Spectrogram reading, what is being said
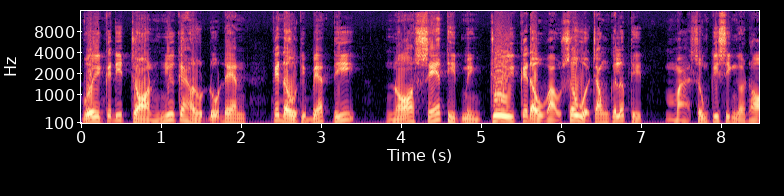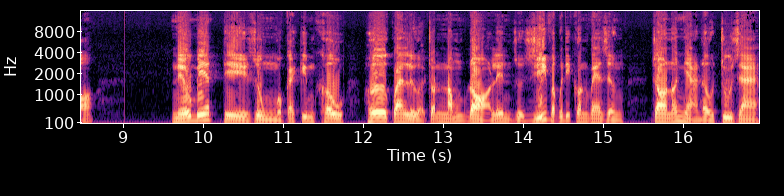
với cái đít tròn như cái hào đỗ đen, cái đầu thì bé tí, nó xé thịt mình chui cái đầu vào sâu ở trong cái lớp thịt mà sống ký sinh ở đó. Nếu biết thì dùng một cái kim khâu hơ qua lửa cho nóng đỏ lên rồi dí vào cái đít con ve rừng cho nó nhả đầu chui ra.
